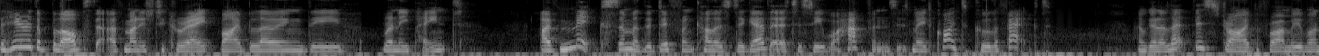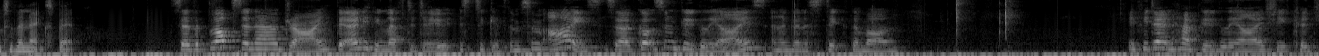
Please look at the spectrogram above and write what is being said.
So here are the blobs that I've managed to create by blowing the runny paint. I've mixed some of the different colours together to see what happens. It's made quite a cool effect. I'm going to let this dry before I move on to the next bit. So the blobs are now dry. The only thing left to do is to give them some eyes. So I've got some googly eyes and I'm going to stick them on. If you don't have googly eyes you could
